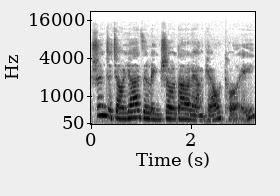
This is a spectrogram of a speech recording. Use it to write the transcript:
顺着脚丫子领受到两条腿，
